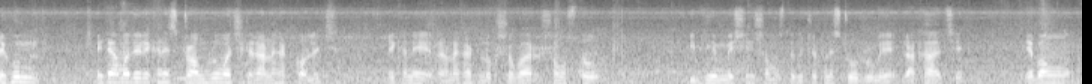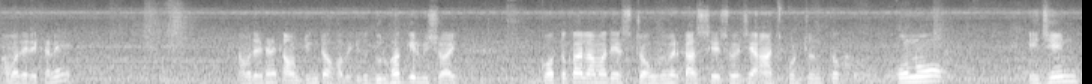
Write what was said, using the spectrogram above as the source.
দেখুন এটা আমাদের এখানে স্ট্রং রুম আছে এটা রানাঘাট কলেজ এখানে রানাঘাট লোকসভার সমস্ত ইভিএম মেশিন সমস্ত কিছু এখানে স্টোর রুমে রাখা আছে। এবং আমাদের এখানে আমাদের এখানে কাউন্টিংটাও হবে। কিন্তু দুর্ভাগ্যের বিষয় গতকাল আমাদের স্ট্রং রুমের কাজ শেষ হয়েছে। আজ পর্যন্ত কোনো এজেন্ট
